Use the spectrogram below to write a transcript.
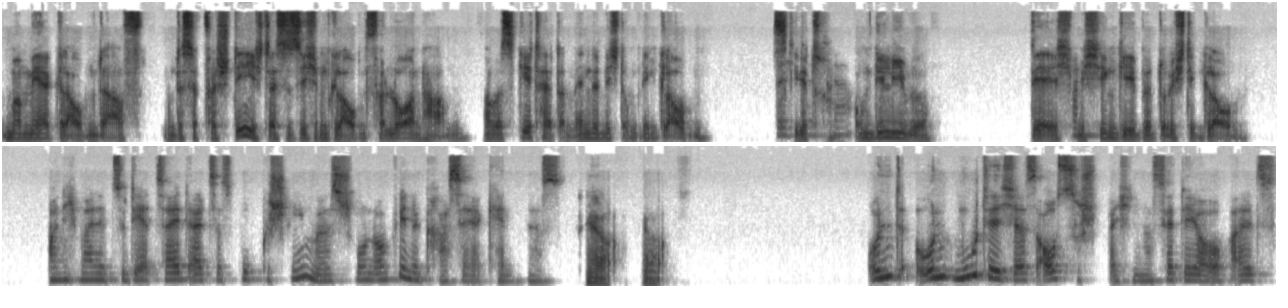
immer mehr glauben darf. Und deshalb verstehe ich, dass sie sich im Glauben verloren haben. Aber es geht halt am Ende nicht um den Glauben. Es Richtig, geht ja. um die Liebe, der ich Und- mich hingebe durch den Glauben. Und ich meine, zu der Zeit, als das Buch geschrieben ist, schon irgendwie eine krasse Erkenntnis. Ja, ja, Und, und mutig, es auszusprechen. Das hätte ja auch als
